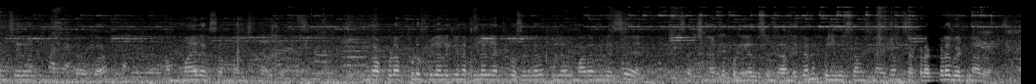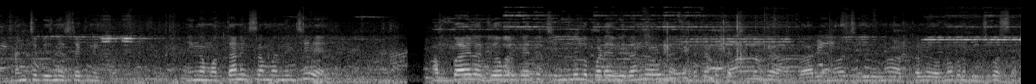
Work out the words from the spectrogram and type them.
ఏం సేల్ అవుతున్నాయంటే అమ్మాయిలకు సంబంధించిన ఐటమ్స్ ఇంకా అప్పుడప్పుడు పిల్లలకి పిల్లల్ని ఎత్తుకొస్తారు కదా పిల్లలు మారం చేస్తే కొన్ని కొనియాల్సింది అందుకని పిల్లలకు సంబంధించిన ఐటమ్స్ అక్కడక్కడ పెట్టినారు. మంచి బిజినెస్ టెక్నిక్ ఇంకా మొత్తానికి సంబంధించి అబ్బాయిల జోబులకి అయితే చిల్లులు పడే విధంగా ఉన్నాయి. ఎందుకంటే ఖచ్చితంగా భార్యనో చెల్లినో అక్కడనో ఎవరినో ఒకరిని పిలుచుకొస్తాం.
